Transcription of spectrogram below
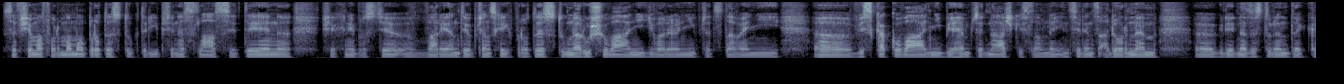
se všema formama protestu, který přinesla sitin, všechny prostě varianty občanských protestů, narušování divadelních představení, eh, vyskakování během přednášky, slavný incident s Adornem, eh, kdy jedna ze studentek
